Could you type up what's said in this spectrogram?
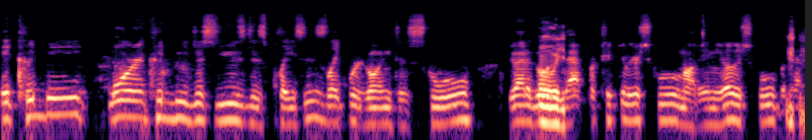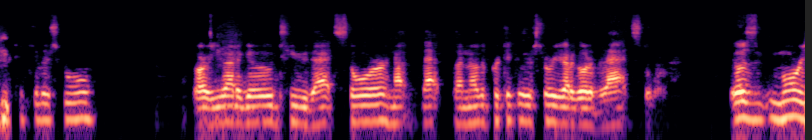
it could be, or it could be just used as places. Like we're going to school, you got to go Oh, to yeah. that particular school, not any other school, but that particular school. Or you got to go to that store, not that another particular store. You got to go to that store. It was more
